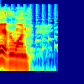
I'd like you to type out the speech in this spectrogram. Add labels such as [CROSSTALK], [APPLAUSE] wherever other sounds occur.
Hey everyone,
